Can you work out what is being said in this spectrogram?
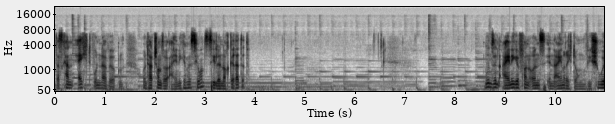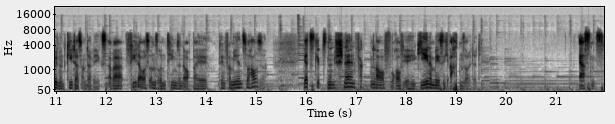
das kann echt Wunder wirken und hat schon so einige Missionsziele noch gerettet. Nun sind einige von uns in Einrichtungen wie Schulen und Kitas unterwegs, aber viele aus unserem Team sind auch bei den Familien zu Hause. Jetzt gibt es einen schnellen Faktenlauf, worauf ihr hygienemäßig achten solltet. Erstens,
